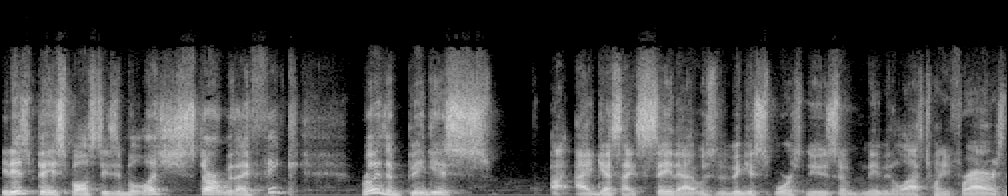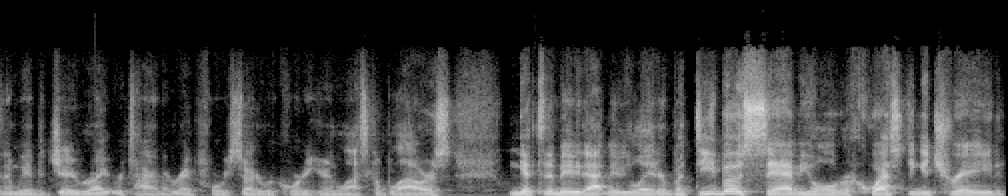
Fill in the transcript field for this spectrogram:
It is baseball season, but let's start with I think really the biggest. I, guess I say that was the biggest sports news of maybe the last 24 hours, and then we had the Jay Wright retirement right before we started recording here in the last couple hours. We can get to maybe that maybe later. But Deebo Samuel requesting a trade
